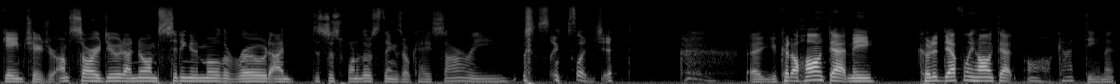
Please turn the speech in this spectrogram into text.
game changer. I'm sorry, dude. I know I'm sitting in the middle of the road. I'm. It's just one of those things. Okay, sorry. this legit. Uh, you could have honked at me. Could have definitely honked at. Oh, god damn it.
